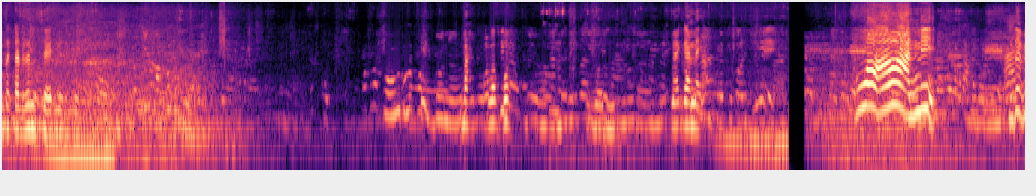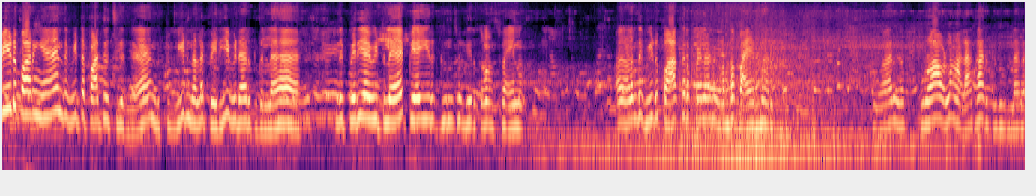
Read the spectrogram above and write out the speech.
இந்த போ. மெக்கானை. எடுத்து ஆ அண்ணி. இந்த வீடு பாருங்க இந்த வீட்டை பார்த்து வச்சுக்கோங்க. இந்த வீடு நல்லா பெரிய வீடா இருக்குதுல்ல. இந்த பெரிய வீட்டுல பேய் இருக்குன்னு சொல்லியிருக்கோம் ஸ்வைனு. அதனால இந்த வீடு பார்க்கறப்ப எல்லாம் எனக்கு ரொம்ப பயமா இருக்கு. பாருங்க புறாவெல்லாம் அழகா இருக்குது உள்ளார.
